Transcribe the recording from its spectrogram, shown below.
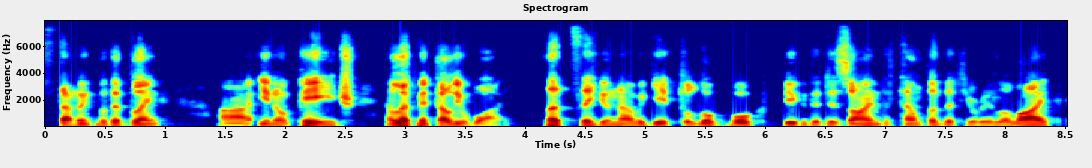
starting with a blank, uh, you know, page. And let me tell you why. Let's say you navigate to Lookbook, pick the design, the template that you really like,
